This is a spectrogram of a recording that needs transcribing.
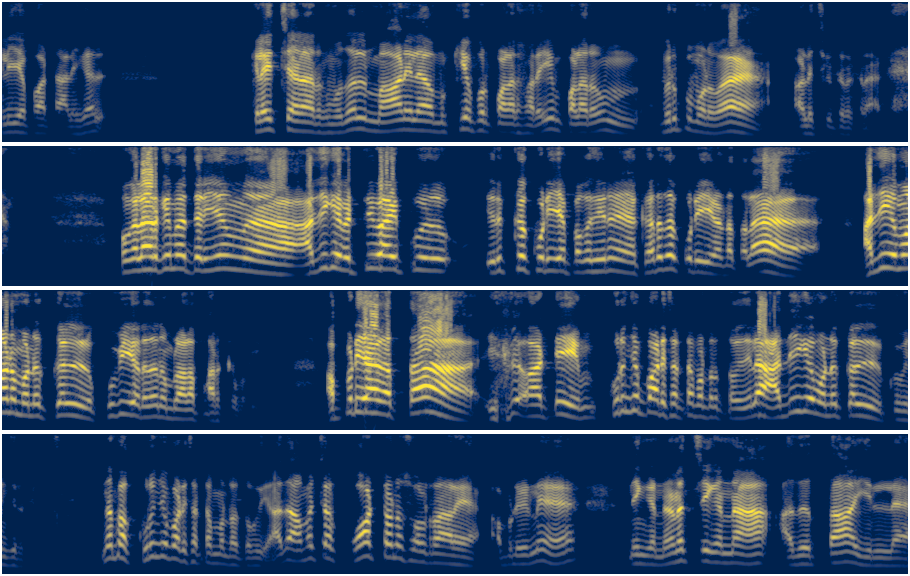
எளிய பாட்டாளிகள் கிளைச்செயலாளர் முதல் மாநில முக்கிய பொறுப்பாளர் வரையும் பலரும் விருப்ப மனுவை அளிச்சுக்கிட்டு இருக்கிறாங்க. உங்க எல்லாருக்குமே தெரியும் அதிக வெற்றி வாய்ப்பு இருக்கக்கூடிய பகுதின்னு கருதக்கூடிய இடத்துல அதிகமான மனுக்கள் குவியறதை நம்மளால பார்க்க முடியும். அப்படியாகத்தான் இந்த வாட்டி குறிஞ்சிப்பாடி சட்டமன்ற தொகுதியில அதிக மனுக்கள் குவிஞ்சிருக்கு. என்னப்பா குறிஞ்சிப்பாடி சட்டமன்ற தொகுதி? அது அமைச்சர் கோட்டைன்னு சொல்றாரே அப்படின்னு நீங்க நினைச்சீங்கன்னா அது தான் இல்லை.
